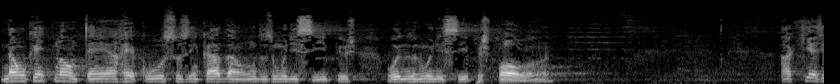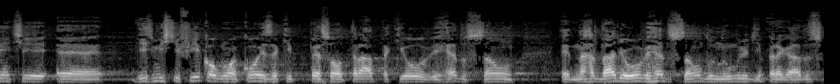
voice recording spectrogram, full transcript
não que a gente não tenha recursos em cada um dos municípios ou nos municípios polo. Né? Aqui a gente é, desmistifica alguma coisa que o pessoal trata que houve redução, na verdade houve redução do número de empregados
